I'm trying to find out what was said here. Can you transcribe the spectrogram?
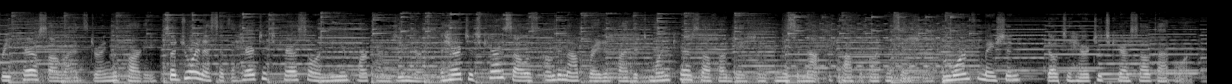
free carousel rides during the party. So join us at the Heritage Carousel in Union Park on June 9th. The Heritage Carousel is owned and operated by the Des Moines Carousel Foundation and is a not for profit organization. For more information, go to heritagecarousel.org.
